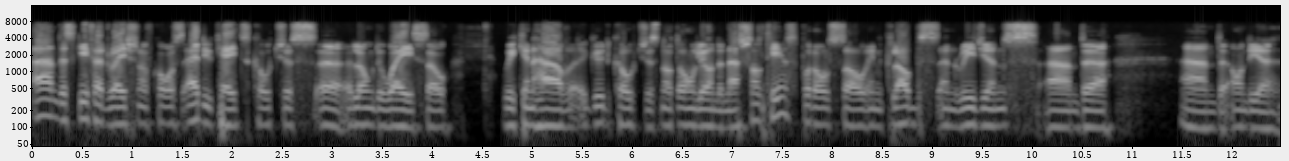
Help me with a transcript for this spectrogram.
and the ski federation, of course, educates coaches uh, along the way. So we can have good coaches not only on the national teams but also in clubs and regions and uh, and on the uh,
